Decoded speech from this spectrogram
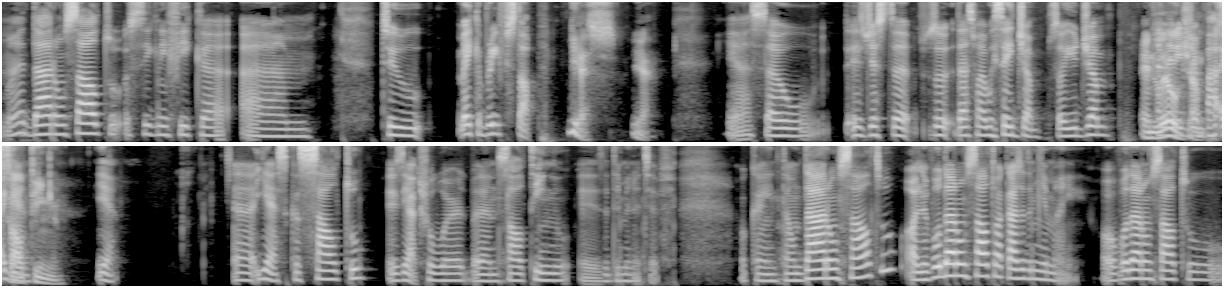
não é? Dar um salto significa um, to make a brief stop. Yes, yeah. Yeah, so it's just a so that's why we say jump. So you jump And, then little you jump, jump again. saltinho. Yeah. Uh, yes, because salto is the actual word, but then saltinho is the diminutive. Ok, então dar um salto. Olha, vou dar um salto à casa da minha mãe. Ou vou dar um salto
